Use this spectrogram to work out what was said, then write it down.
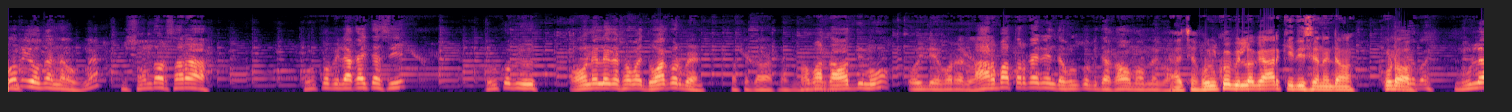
কবি হোক না হোক না? কি সুন্দর সারা ফুলকপি লাগাইতেছি। ফুলকপি অনে লেগে সবাই দোয়া করবেন। ওকে দাওয়াত লাগবে। সবার দাওয়াত দিমু ওইলে পরে লারবা তরকারি ফুলকপি দেখাও গো আচ্ছা লগে আর কি দিছেন এটা কুড়ো? মূলা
